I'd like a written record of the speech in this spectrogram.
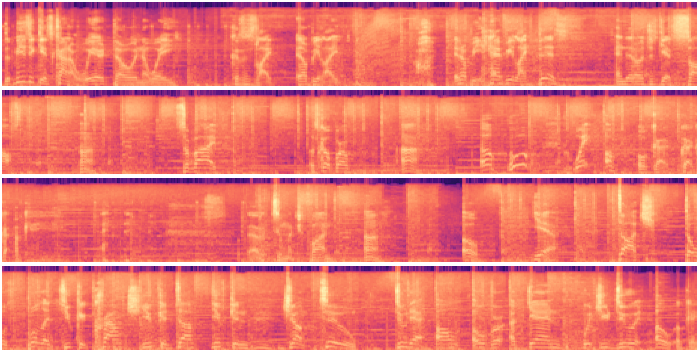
The music is kind of weird though in a way. Cause it's like it'll be like it'll be heavy like this, and then it'll just get soft. Uh, survive. Let's go, bro. Uh, oh, whoo. wait. Oh, oh god, god, god. Okay. that was too much fun. Uh, oh, yeah. Dodge those bullets. You can crouch, you can duck, you can jump too. Do that all over again. Would you do it? Oh, okay.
